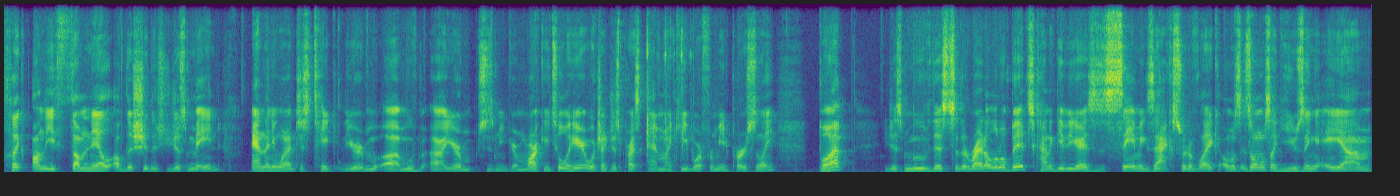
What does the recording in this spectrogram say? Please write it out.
click on the thumbnail of the shit that you just made, and then you want to just take your uh, move, uh, your excuse me, your marquee tool here, which I just press M my keyboard for me personally, but you just move this to the right a little bit to kind of give you guys the same exact sort of like almost it's almost like using a um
